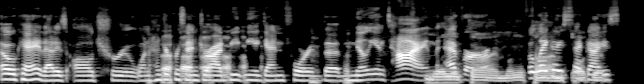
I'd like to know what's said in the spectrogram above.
Okay, that is all true. 100% Jarod beat me again for the millionth time Millionth ever. time, millionth But like time, I said, good. guys,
